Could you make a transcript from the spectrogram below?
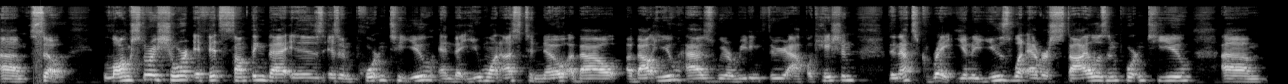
um, so long story short if it's something that is is important to you and that you want us to know about about you as we are reading through your application then that's great. You know use whatever style is important to you. Um,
